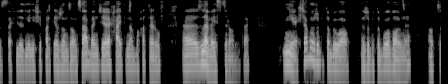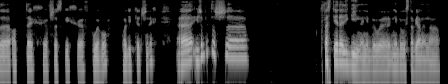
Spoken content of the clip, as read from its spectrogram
za chwilę zmieni się partia rządząca, będzie hype na bohaterów e, z lewej strony, tak? Nie, chciałbym, żeby to było, żeby to było wolne od, od tych wszystkich wpływów politycznych i żeby też kwestie religijne nie były, nie były stawiane na,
